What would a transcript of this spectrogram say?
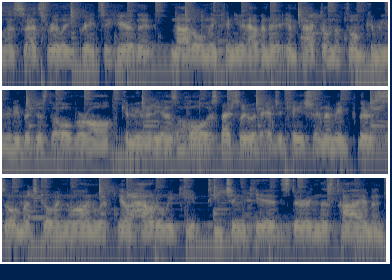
That's, that's really great to hear that not only can you have an uh, impact on the film community, but just the overall community as a whole, especially with education. I mean, there's so much going on with, you know, how do we keep teaching kids during this time? And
